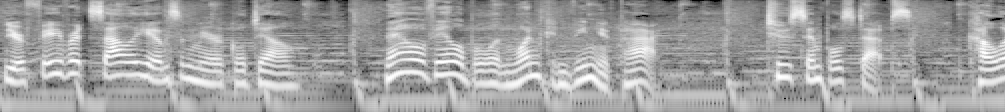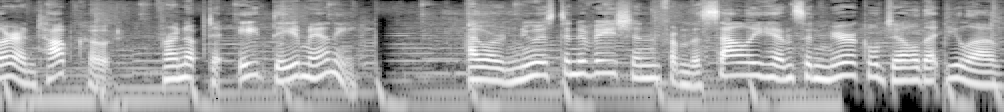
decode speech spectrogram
your favorite Sally Hansen Miracle Gel. Now available in one convenient pack two simple steps color and top coat for an up to eight day mani. Our newest innovation from the Sally Hansen Miracle Gel that you love,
